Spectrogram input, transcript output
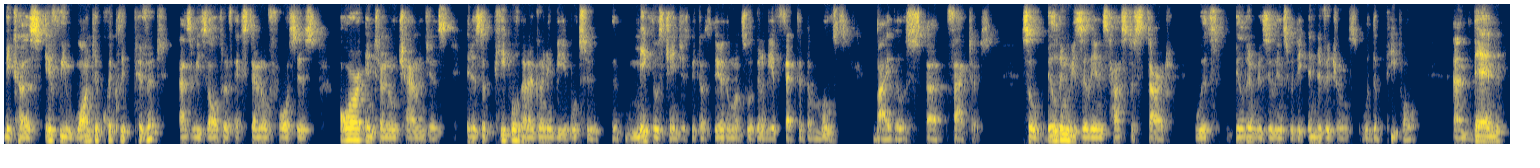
Because if we want to quickly pivot as a result of external forces or internal challenges, it is the people that are going to be able to make those changes because they're the ones who are going to be affected the most by those uh, factors. So building resilience has to start with building resilience with the individuals, with the people, and then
